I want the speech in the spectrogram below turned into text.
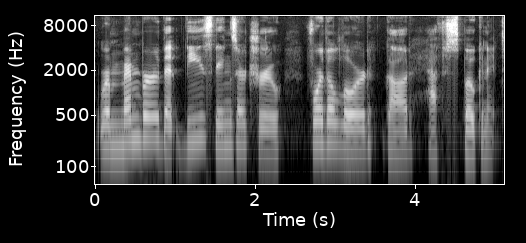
remember that these things are true, for the Lord God hath spoken it.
